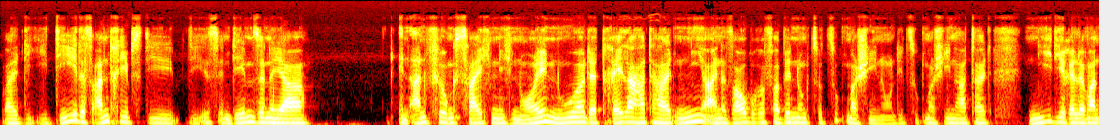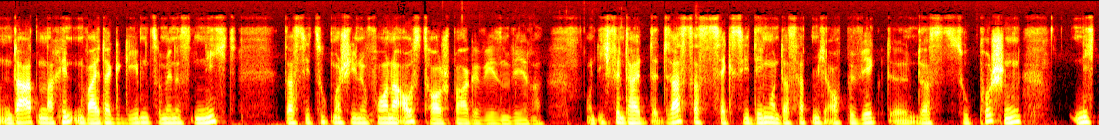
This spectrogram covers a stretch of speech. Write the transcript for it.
weil die Idee des Antriebs, die, die ist in dem Sinne ja in Anführungszeichen nicht neu, nur der Trailer hatte halt nie eine saubere Verbindung zur Zugmaschine und die Zugmaschine hat halt nie die relevanten Daten nach hinten weitergegeben, zumindest nicht, dass die Zugmaschine vorne austauschbar gewesen wäre. Und ich finde halt das das sexy Ding und das hat mich auch bewegt, äh, das zu pushen. Nicht,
